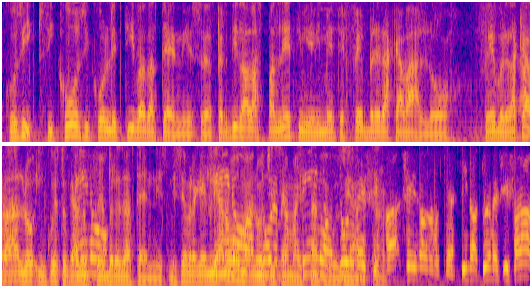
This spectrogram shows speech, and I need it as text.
così psicosi collettiva da tennis. Per dirla alla Spalletti mi viene in mente febbre da cavallo. Febbre da cavallo, in questo caso fino- febbre da tennis. Mi sembra che lì a Roma non due- ci sia mai stata a così alta. fa, sì, no, no, cioè, fino a due mesi fa,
